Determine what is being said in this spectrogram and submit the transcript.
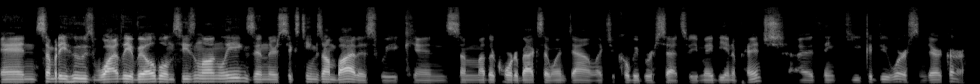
and somebody who's widely available in season long leagues. And there's six teams on bye this week, and some other quarterbacks that went down, like Jacoby Brissett. So you may be in a pinch. I think you could do worse than Derek Carr.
